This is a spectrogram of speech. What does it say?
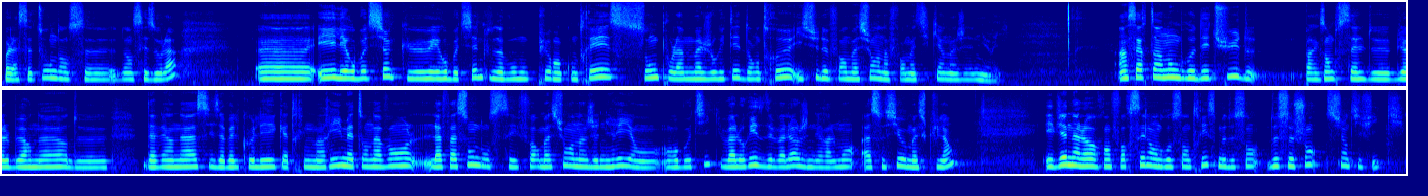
voilà, ça tourne dans, ces eaux-là. Euh, et les roboticiens et roboticiennes que nous avons pu rencontrer sont pour la majorité d'entre eux issus de formations en informatique et en ingénierie. Un certain nombre d'études par exemple celle de Biol Burner, d'Avernas, Isabelle Collet, Catherine Marie, mettent en avant la façon dont ces formations en ingénierie et en, robotique valorisent des valeurs généralement associées au masculin et viennent alors renforcer l'androcentrisme de, ce champ scientifique,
